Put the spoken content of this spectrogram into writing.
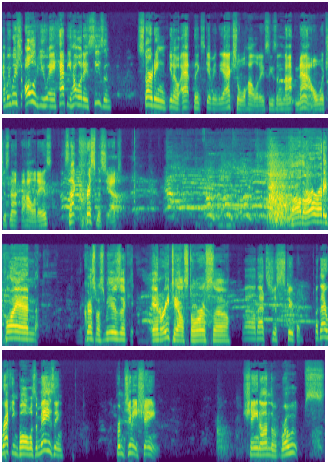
And we wish all of you a happy holiday season starting, you know, at Thanksgiving, the actual holiday season, not now, which is not the holidays. It's not Christmas yet. Well, they're already playing Christmas music in retail stores, so Well, that's just stupid. But that wrecking ball was amazing from Jimmy Shane. Shane on the ropes.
